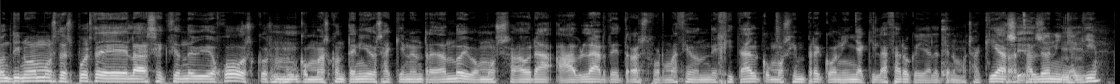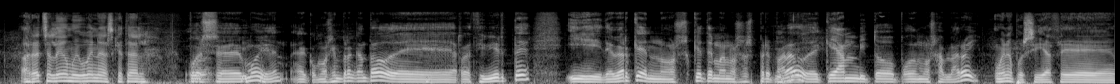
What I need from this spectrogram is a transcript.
Continuamos después de la sección de videojuegos con, más contenidos aquí en Enredando y vamos ahora a hablar de transformación digital, como siempre con Iñaki Lázaro, que ya le tenemos aquí, a Iñaki. Arrachaldeo, muy buenas, ¿qué tal? Pues eh, muy bien, eh, como siempre encantado de recibirte y de ver qué, nos, qué tema nos has preparado, de qué ámbito podemos hablar hoy. Bueno, pues sí, hace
